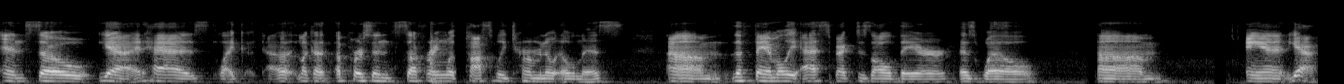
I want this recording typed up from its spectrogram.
and so, yeah, it has like uh, like a, a person suffering with possibly terminal illness. Um, the family aspect is all there as well. Um, and yeah,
